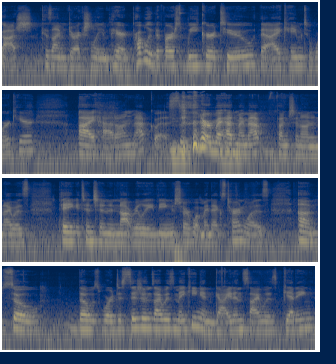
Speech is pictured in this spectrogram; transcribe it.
gosh, because I'm directionally impaired, probably the first week or two that I came to work here, I had on MapQuest Mhm. or I had my map function on and I was paying attention and not really being sure what my next turn was. Um, so those were decisions I was making and guidance I was getting.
